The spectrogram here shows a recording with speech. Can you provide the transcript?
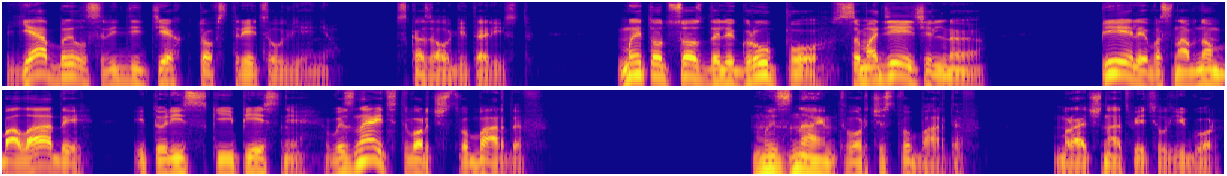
«Я был среди тех, кто встретил Веню», — сказал гитарист. Мы тут создали группу, самодеятельную. Пели в основном баллады и туристские песни. Вы знаете творчество бардов?» «Мы знаем творчество бардов», — мрачно ответил Егор.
